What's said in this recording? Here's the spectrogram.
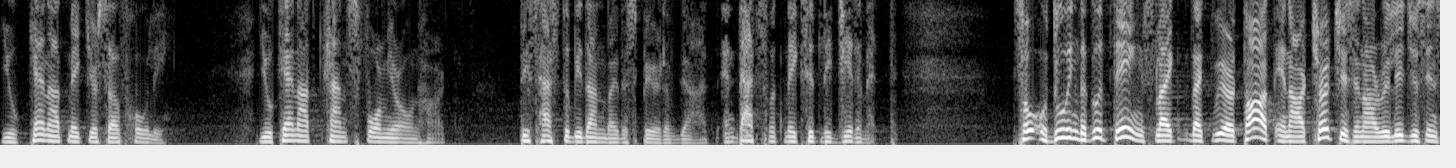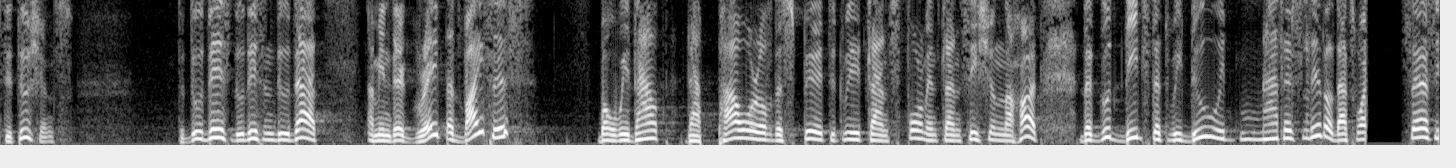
You cannot make yourself holy. You cannot transform your own heart. This has to be done by the Spirit of God. And that's what makes it legitimate. So doing the good things like, like we are taught in our churches, in our religious institutions, to do this, do this, and do that. I mean, they're great advices, but without that power of the Spirit to really transform and transition the heart, the good deeds that we do, it matters little. That's why it says, you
